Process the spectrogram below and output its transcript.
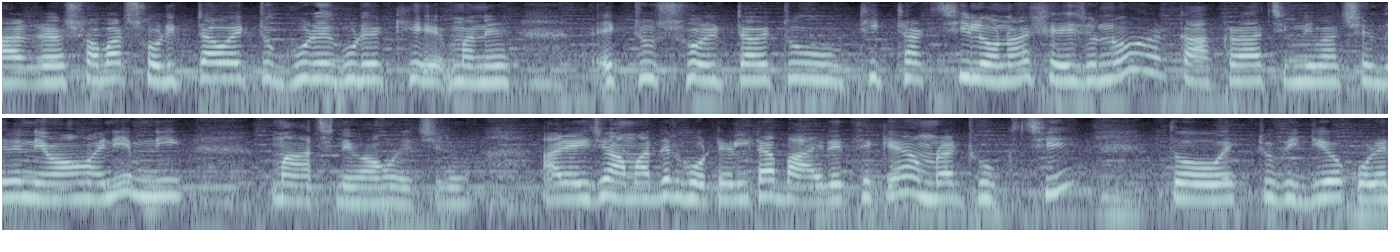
আর সবার শরীরটাও একটু ঘুরে ঘুরে খেয়ে মানে একটু শরীরটাও একটু ঠিকঠাক ছিল না, সেই জন্য আর কাঁকড়া, চিংড়ি মাছ সেদিনে নেওয়া হয়নি, এমনি মাছ নেওয়া হয়েছিল। আর এই যে আমাদের হোটেলটা বাইরে থেকে আমরা ঢুকছি, তো একটু ভিডিও করে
